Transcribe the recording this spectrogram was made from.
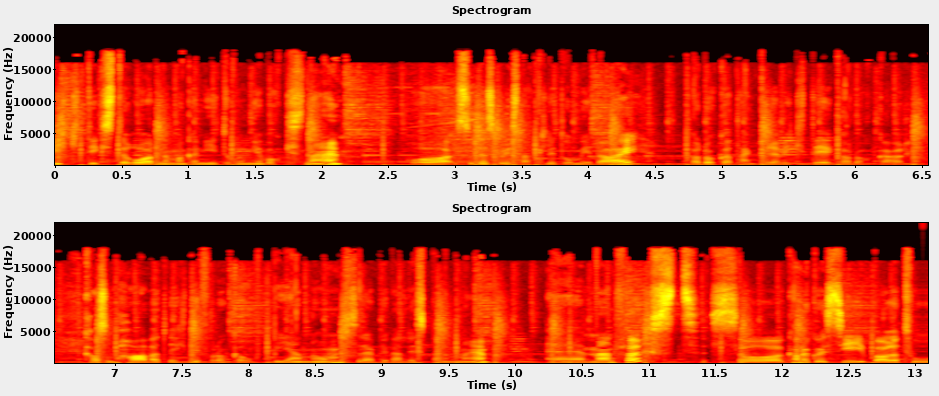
viktigste rådene man kan gi til unge voksne. Og, så det skal vi snakke litt om i dag. Hva dere tenker er viktig, hva, dere, hva som har vært viktig for dere opp igjennom. Så det blir veldig spennende. Eh, men først så kan dere si bare to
